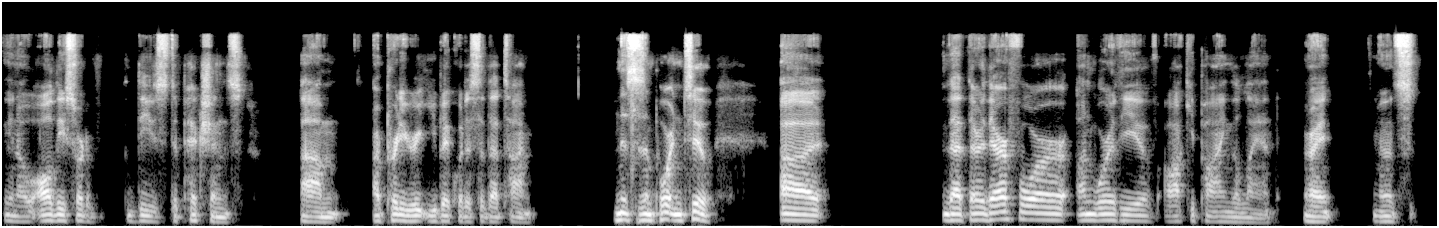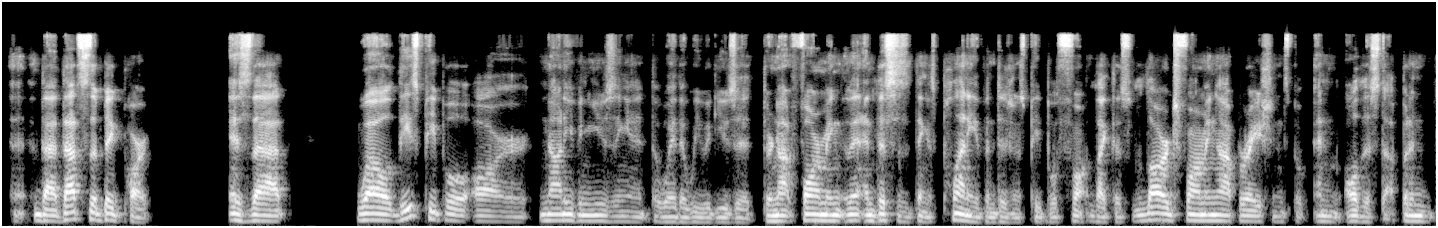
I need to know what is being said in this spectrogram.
you know, all these sort of these depictions um, are pretty ubiquitous at that time. And this is important too. Uh, that they're therefore unworthy of occupying the land, right? Know, it's that that's the big part is that well these people are not even using it the way that we would use it they're not farming and this is the thing is plenty of indigenous people like this large farming operations but and all this stuff but in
